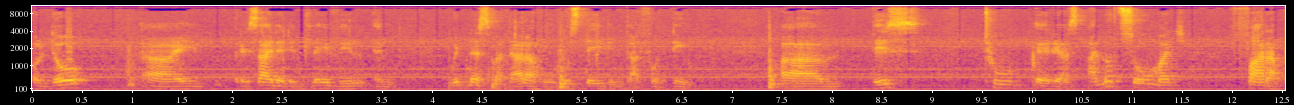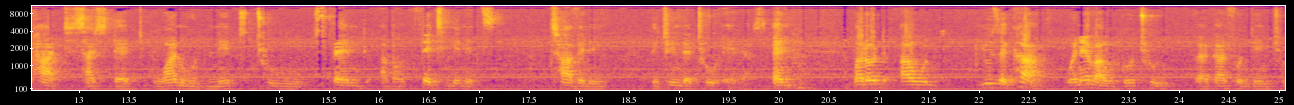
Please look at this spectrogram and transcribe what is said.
although I resided in Clayville and witnessed Madala who stayed in Kaalfontein, um, these two areas are not so much far apart such that one would need to spend about 30 minutes traveling between the two areas. And my lord, I would use a car whenever I would go to uh, to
